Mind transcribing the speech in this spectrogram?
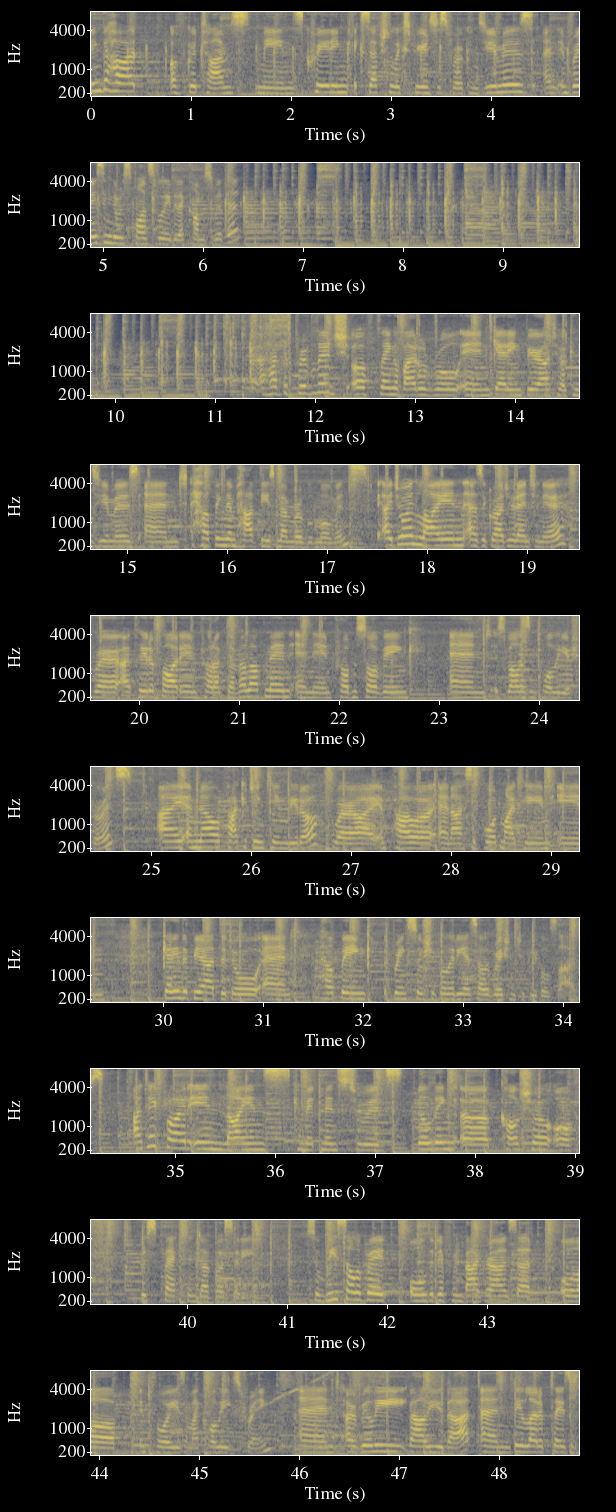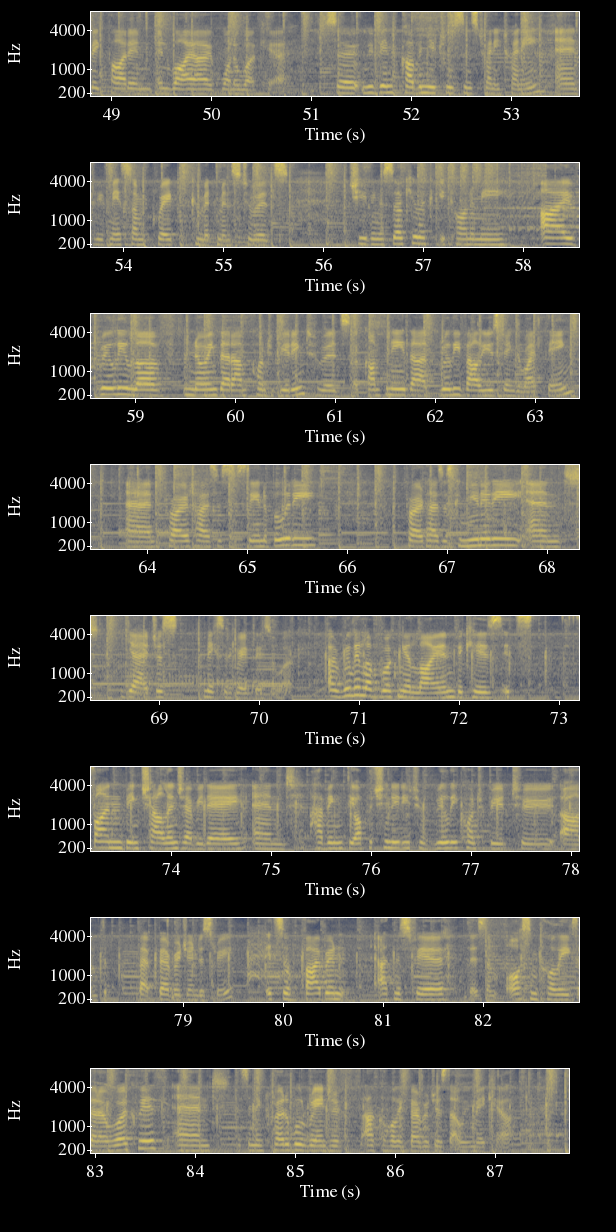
Being the heart of good times means creating exceptional experiences for our consumers and embracing the responsibility that comes with it. I have the privilege of playing a vital role in getting beer out to our consumers and helping them have these memorable moments. I joined Lion as a graduate engineer where I played a part in product development and in problem solving and as well as in quality assurance. I am now a packaging team leader where I empower and I support my team in getting the beer out the door and helping bring sociability and celebration to people's lives. I take pride in Lion's commitments towards building a culture of respect and diversity. So we celebrate all the different backgrounds that all our employees and my colleagues bring, and I really value that and feel that it plays a big part in, in why I want to work here. So we've been carbon neutral since 2020, and we've made some great commitments towards achieving a circular economy. I really love knowing that I'm contributing towards a company that really values doing the right thing and prioritizes sustainability, prioritizes community, and yeah, it just makes it a great place to work. I really love working at Lion because it's fun being challenged every day and having the opportunity to really contribute to um, the beverage industry. It's a vibrant atmosphere, there's some awesome colleagues that I work with, and there's an incredible range of alcoholic beverages that we make here.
